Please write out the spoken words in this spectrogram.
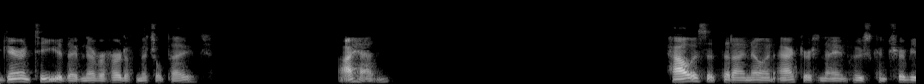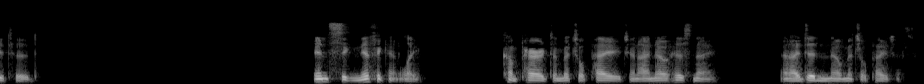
Guarantee you they've never heard of Mitchell Paige. I hadn't. How is it that I know an actor's name who's contributed insignificantly compared to Mitchell Paige and I know his name and I didn't know Mitchell Paige's?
